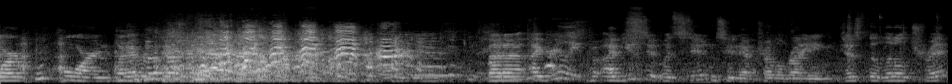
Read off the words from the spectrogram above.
or porn, whatever. But uh, I really, I've used it with students who have trouble writing. Just the little trick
